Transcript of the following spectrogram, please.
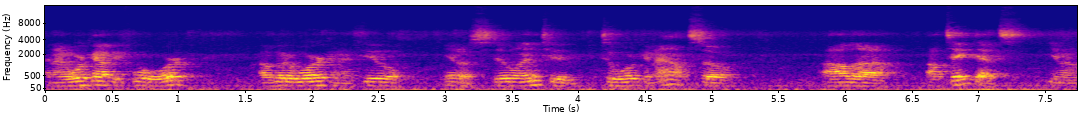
and I work out before work. I'll go to work and I feel, you know, still into to working out. So I'll uh, I'll take that, you know,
